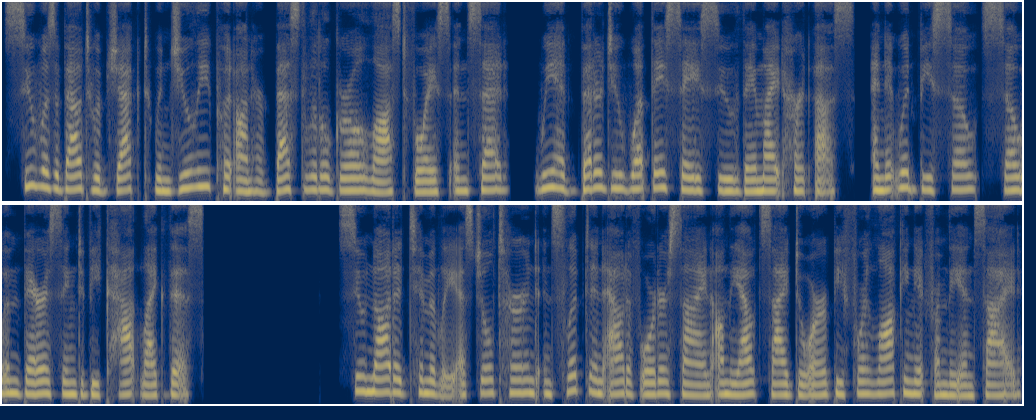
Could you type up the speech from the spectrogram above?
Sue was about to object when Julie put on her best little girl lost voice and said, We had better do what they say, Sue, they might hurt us, and it would be so, so embarrassing to be caught like this. Sue nodded timidly as Jill turned and slipped an out of order sign on the outside door before locking it from the inside.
